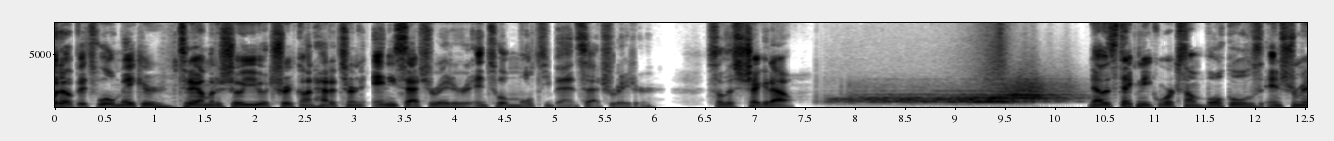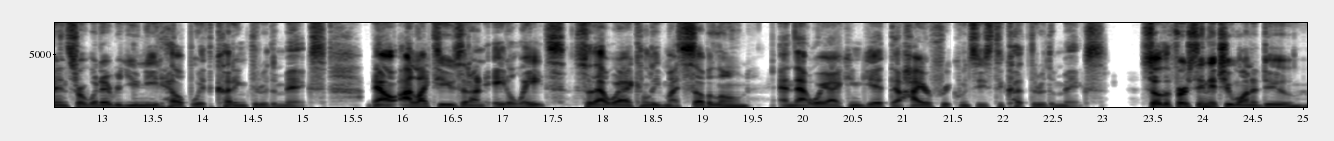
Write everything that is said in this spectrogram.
What up, it's Wil Maker. Today I'm going to show you a trick on how to turn any saturator into a multi-band saturator. So let's check it out. Now this technique works on vocals, instruments, or whatever you need help with cutting through the mix. Now I like to use it on 808s so that way I can leave my sub alone and that way I can get the higher frequencies to cut through the mix. So the first thing that you want to do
